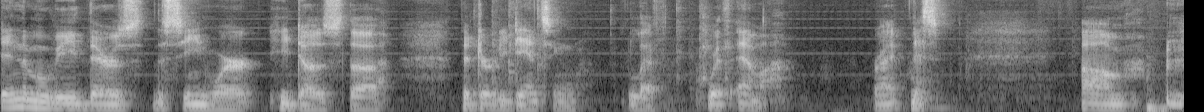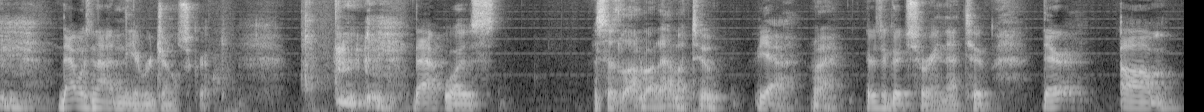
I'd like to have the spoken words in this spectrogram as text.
In the movie, there's the scene where he does the the dirty dancing lift with Emma, right? Yes. Um, That was not in the original script. that was It says a lot about Emma too. yeah. Right. There's a good story in that too. There, um,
